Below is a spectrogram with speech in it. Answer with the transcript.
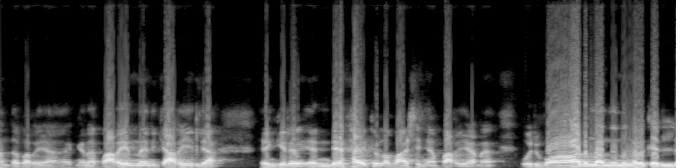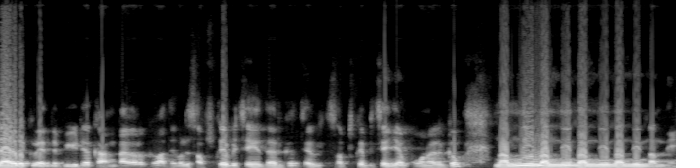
എന്താ പറയാ എങ്ങനെ പറയുന്ന എനിക്ക് അറിയില്ല എങ്കിലും എന്റെതായിട്ടുള്ള ഭാഷ ഞാൻ പറയാണ്. ഒരുപാട് നന്ദി നിങ്ങൾക്ക് എല്ലാവർക്കും. എന്റെ വീഡിയോ കണ്ടവർക്കും അതേപോലെ സബ്സ്ക്രൈബ് ചെയ്തവർക്കും സബ്സ്ക്രൈബ് ചെയ്യാൻ പോണവർക്കും നന്ദി നന്ദി നന്ദി നന്ദി നന്ദി.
